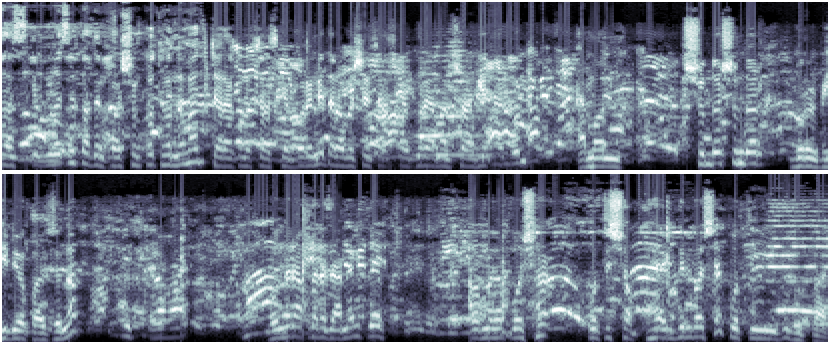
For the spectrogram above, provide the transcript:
সাবস্ক্রাইব করেছে তাদের অসংখ্য ধন্যবাদ। যারা কোনো সাবস্ক্রাইব করেনি তারা অবশ্যই সাবস্ক্রাইব করে আমার সঙ্গে থাকুন। এমন সুন্দর সুন্দর গরুর ভিডিও পাওয়ার জন্য। বন্ধুরা আপনারা জানেন যে আপনারা পোশাক প্রতি সপ্তাহে একদিন বসে প্রতি বুধবার।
